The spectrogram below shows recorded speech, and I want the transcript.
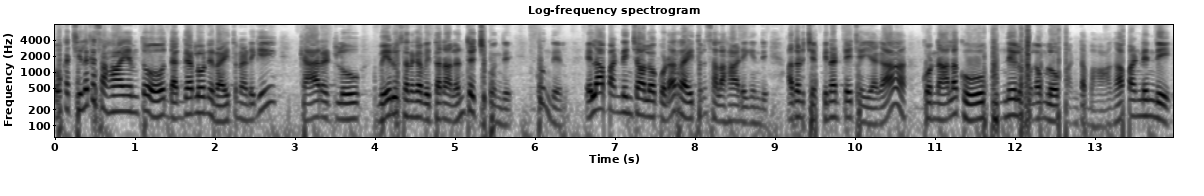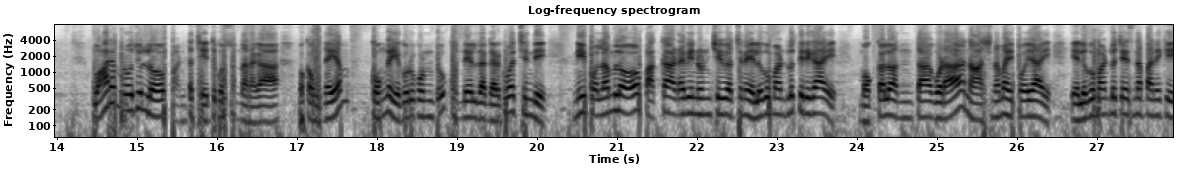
ఒక చిలక సహాయంతో దగ్గరలోని రైతును అడిగి క్యారెట్లు వేరుశనగ విత్తనాలను తెచ్చుకుంది. కుందేలు ఎలా పండించాలో కూడా రైతును సలహా అడిగింది. అతడు చెప్పినట్టే చెయ్యగా కొన్నాళ్ళకు కుందేలు పొలంలో పంట బాగా పండింది. వారం రోజుల్లో పంట చేతికొస్తుందనగా ఒక ఉదయం కొంగ ఎగురుకుంటూ కుందేలు దగ్గరకు వచ్చింది. నీ పొలంలో పక్క అడవి నుంచి వచ్చిన ఎలుగుబంట్లు తిరిగాయి. మొక్కలు అంతా కూడా నాశనం అయిపోయాయి ఎలుగుబంట్లు చేసిన పనికి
